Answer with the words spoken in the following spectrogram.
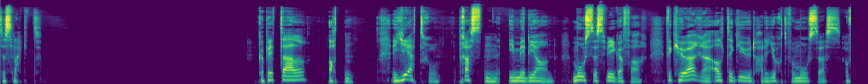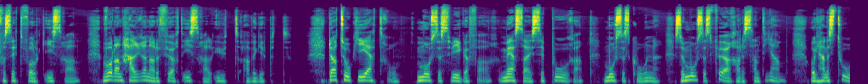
til slekt. Kapittel 18 Jetro, presten i Midian, Moses' svigerfar, fikk høre alt det Gud hadde gjort for Moses og for sitt folk Israel, hvordan Herren hadde ført Israel ut av Egypt. Da tok Jetro, Moses' svigerfar, med seg Sippora, Moses' kone, som Moses før hadde sendt hjem, og hennes to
